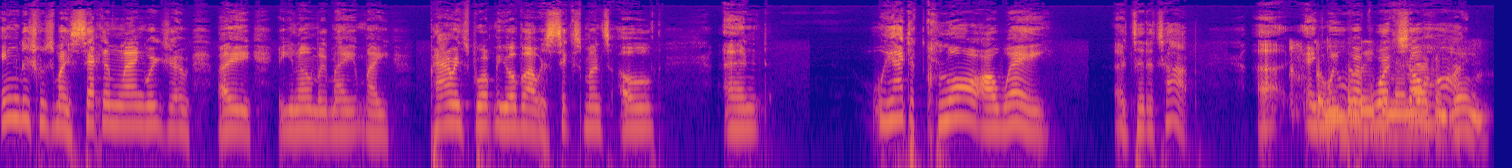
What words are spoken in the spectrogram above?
English was my second language. I, I you know, my my parents brought me over. I was six months old, and we had to claw our way uh, to the top. Uh, and you have worked so hard. Dream.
